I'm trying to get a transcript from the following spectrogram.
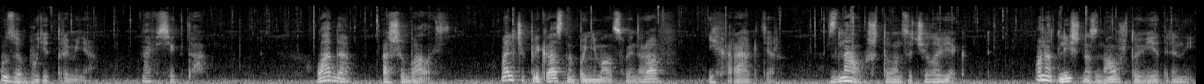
он забудет про меня. Навсегда. Лада ошибалась. Мальчик прекрасно понимал свой нрав и характер – знал, что он за человек. Он отлично знал, что ветреный,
